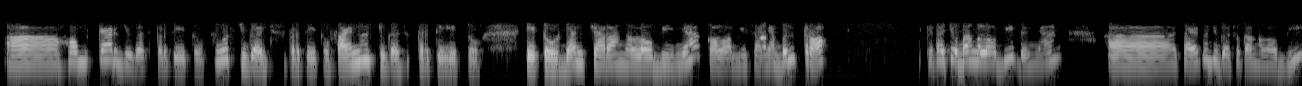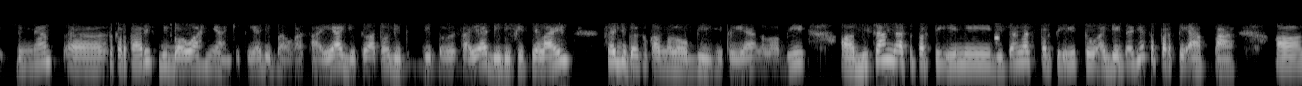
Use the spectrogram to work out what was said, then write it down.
Uh, home care juga seperti itu, food juga seperti itu, finance juga seperti itu. Itu. Dan cara ngelobinya kalau misalnya bentrok, kita coba ngelobi dengan uh, saya tuh juga suka ngelobi dengan uh, sekretaris di bawahnya gitu ya, di bawah saya gitu atau di, di bawah saya di divisi lain, saya juga suka ngelobi gitu ya, ngelobi uh, bisa nggak seperti ini, bisa nggak seperti itu, agendanya seperti apa kira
